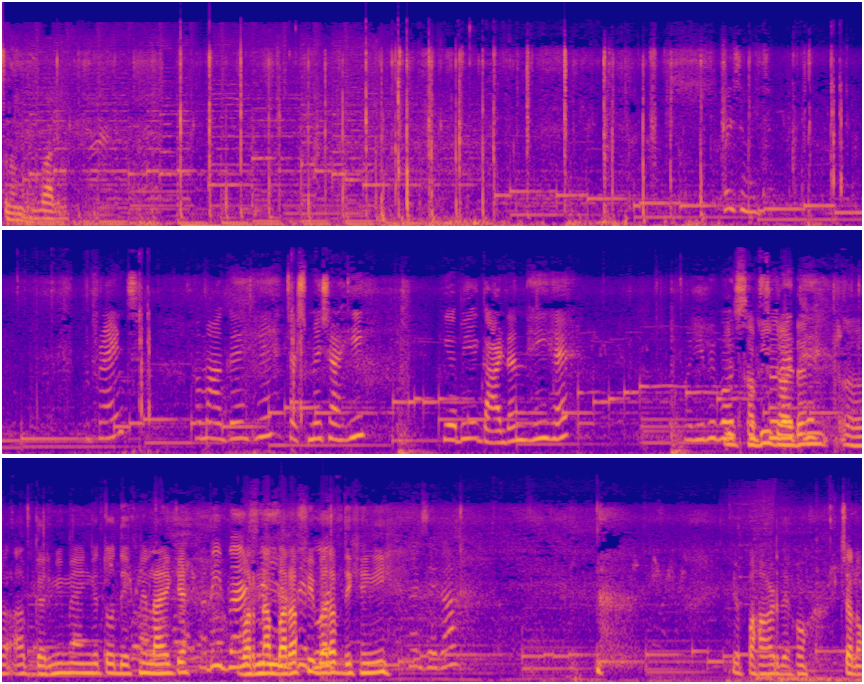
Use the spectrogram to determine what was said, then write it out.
सलाम वालेकुम। गए हैं चश्मे शाही। ये भी एक गार्डन ही है। और ये भी ये बहुत सभी गार्डन आप गर्मी में आएँगे तो देखने लायक है। अभी बर्फ़ वरना बर्फ़ ही बर्फ़ दिखेंगी। हर जगह। ये पहाड़ देखो चलो।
